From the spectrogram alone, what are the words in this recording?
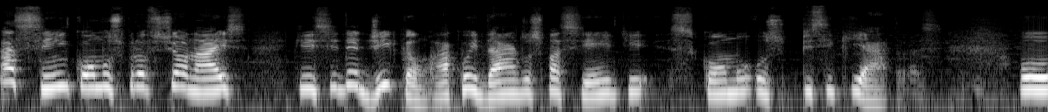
assim como os profissionais que se dedicam a cuidar dos pacientes, como os psiquiatras. O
